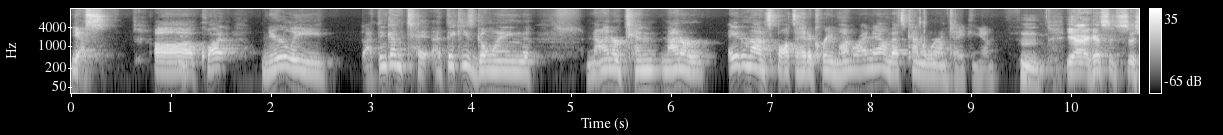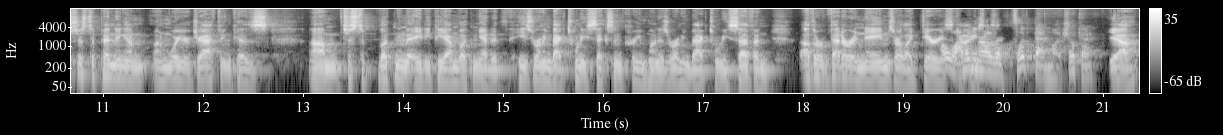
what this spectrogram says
Yes. Uh, quite nearly. I think I'm. I think he's going nine or ten, nine or eight or nine spots ahead of Kareem Hunt right now, and that's kind of where I'm taking him. Hmm. Yeah, I guess it's, it's just depending on on where you're drafting because um, just looking at the ADP, I'm looking at it. He's running back 26, and Kareem Hunt is running back 27. Other veteran names are like Darius. Oh, I didn't realize I flipped that much. Okay. Yeah,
